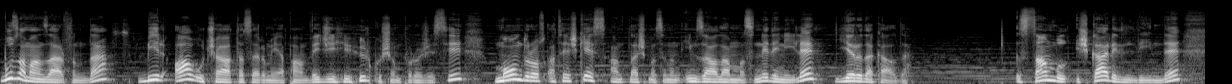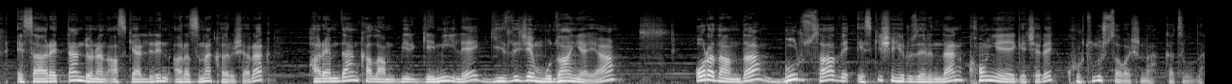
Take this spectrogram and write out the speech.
Bu zaman zarfında bir av uçağı tasarımı yapan Vecihi Hürkuş'un projesi Mondros Ateşkes Antlaşması'nın imzalanması nedeniyle yarıda kaldı. İstanbul işgal edildiğinde esaretten dönen askerlerin arasına karışarak haremden kalan bir gemiyle gizlice Mudanya'ya, oradan da Bursa ve Eskişehir üzerinden Konya'ya geçerek Kurtuluş Savaşı'na katıldı.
